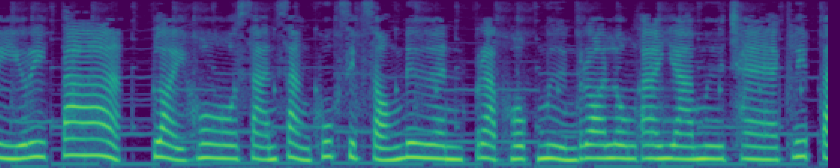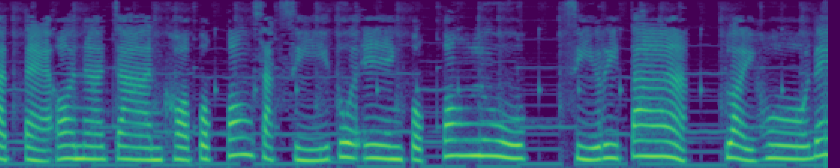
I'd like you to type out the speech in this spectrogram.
สีริต้า ปล่อยโฮสารสั่งคุก 12 เดือน ปรับ 60,000 รอลงอาญามือแชร์คลิปตัดแต่อนาจารขอปกป้องศักดิ์ศรีตัวเองปกป้องลูก สีริต้า ปล่อยโฮได้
